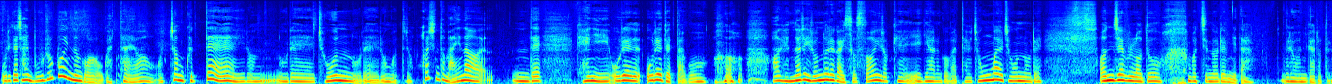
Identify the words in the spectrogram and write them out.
우리가 잘 모르고 있는 것 같아요. 어쩜 그때 이런 노래, 좋은 노래 이런 것들이 훨씬 더 많이 나왔 근데 괜히 오래, 오래됐다고. 아, 옛날에 이런 노래가 있었어? 이렇게 얘기하는 것 같아요. 정말 좋은 노래. 언제 불러도 하, 멋진 노래입니다. 외로운 가로등.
